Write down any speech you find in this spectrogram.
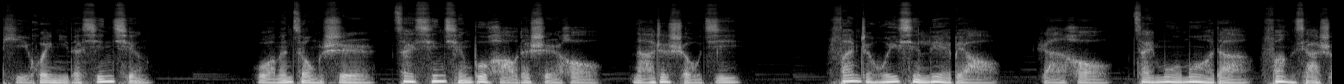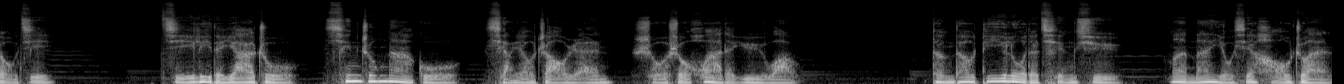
体会你的心情。我们总是在心情不好的时候拿着手机，翻着微信列表，然后再默默地放下手机，极力地压住心中那股想要找人说说话的欲望。等到低落的情绪慢慢有些好转，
